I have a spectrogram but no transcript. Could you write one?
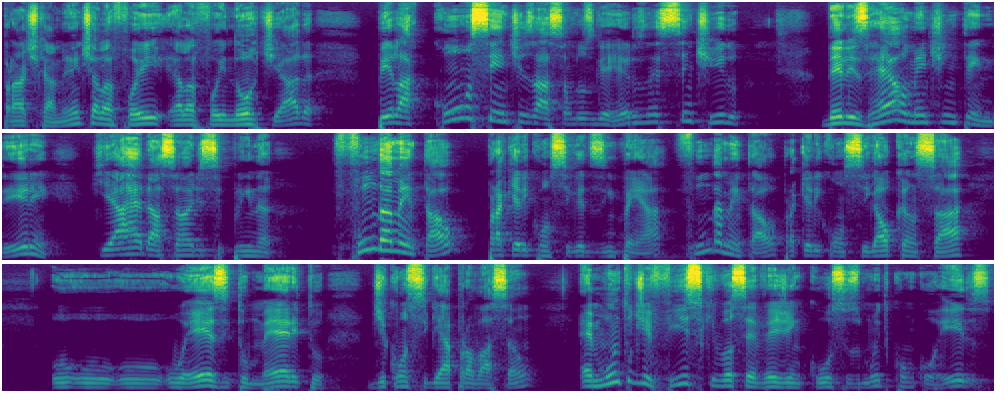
praticamente, ela foi, ela foi norteada pela conscientização dos guerreiros nesse sentido deles realmente entenderem que a redação é uma disciplina fundamental para que ele consiga desempenhar, fundamental para que ele consiga alcançar o, o, o, êxito, o mérito de conseguir a aprovação. É muito difícil que você veja em cursos muito concorridos,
